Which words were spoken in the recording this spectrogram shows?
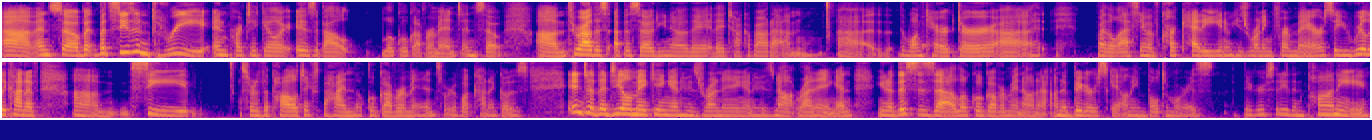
Um, and so, but but season three in particular is about local government. And so um, throughout this episode, you know, they, they talk about um, uh, the one character. Uh, by the last name of Carcetti, you know, he's running for mayor. So you really kind of um, see sort of the politics behind local government and sort of what kind of goes into the deal making and who's running and who's not running. And you know, this is uh, local government on a on a bigger scale. I mean, Baltimore is bigger city than Pawnee,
